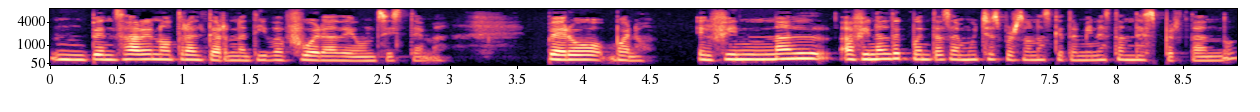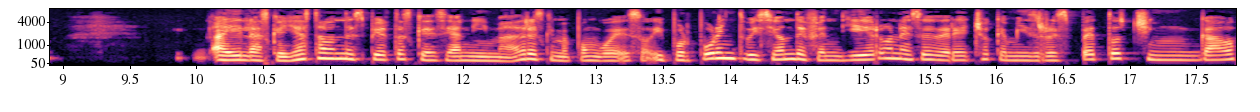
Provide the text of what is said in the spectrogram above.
mm, pensar en otra alternativa fuera de un sistema. Pero bueno, el final, a final de cuentas hay muchas personas que también están despertando hay las que ya estaban despiertas que decían, ni madres que me pongo eso, y por pura intuición defendieron ese derecho que mis respetos chingado,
